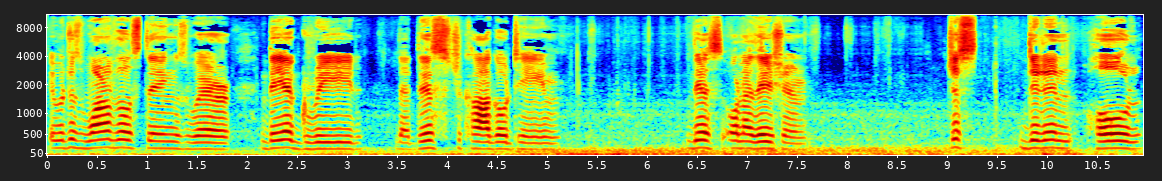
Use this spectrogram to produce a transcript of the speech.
It was just one of those things where they agreed that this Chicago team, this organization, just didn't hold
